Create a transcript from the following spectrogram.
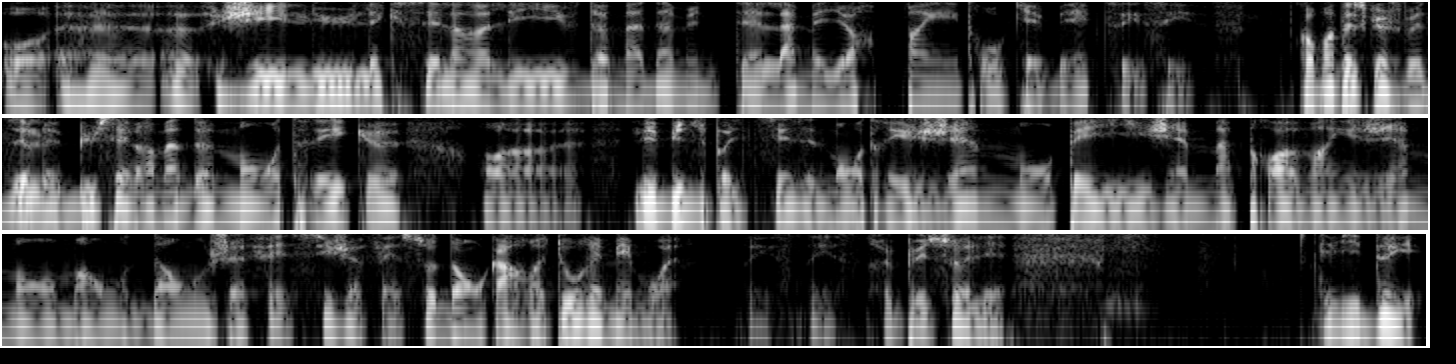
oh, euh, euh, j'ai lu l'excellent livre de Madame Untel, la meilleure peintre au Québec. Vous comprenez ce que je veux dire? Le but, c'est vraiment de montrer que euh, le but du politicien, c'est de montrer j'aime mon pays, j'aime ma province, j'aime mon monde, donc je fais ci, je fais ça, donc en retour, aimez-moi. C'est, un peu ça l'idée.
